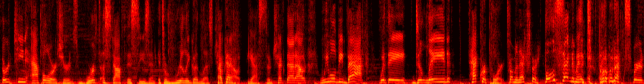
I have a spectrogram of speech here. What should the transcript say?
13 apple orchards worth a stop this season. It's a really good list. Check it out. Yes, so check that out. We will be back with a delayed tech report From an expert. full segment from an expert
